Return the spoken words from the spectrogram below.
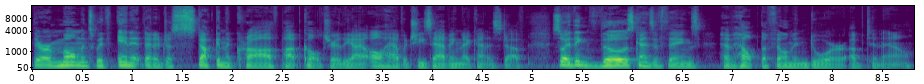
there are moments within it that have just stuck in the craw of pop culture. The I'll have what she's having, that kind of stuff. So I think those kinds of things have helped the film endure up to now.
